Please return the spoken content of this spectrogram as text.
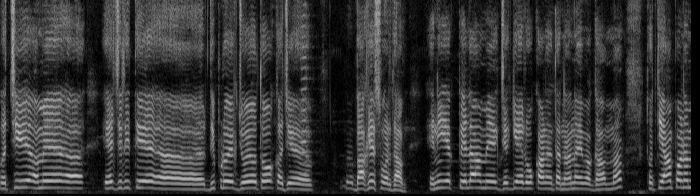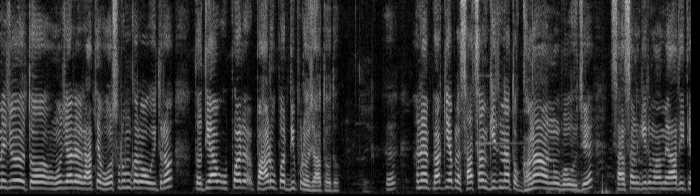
પછી અમે એ જ રીતે દીપડો એક જોયો હતો કે જે બાઘેશ્વર ધામ. એની એક પહેલાં અમે એક જગ્યાએ રોકાણા હતા નાના એવા ગામમાં. તો ત્યાં પણ અમે જોયું તો હું જ્યારે રાતે વોશરૂમ કરવા ઉતરો તો ત્યાં ઉપર પહાડ ઉપર દીપડો જતો હતો. અને બાકી આપણે સાસણગીરના તો ઘણા અનુભવ છે. સાસણગીરમાં અમે આ રીતે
